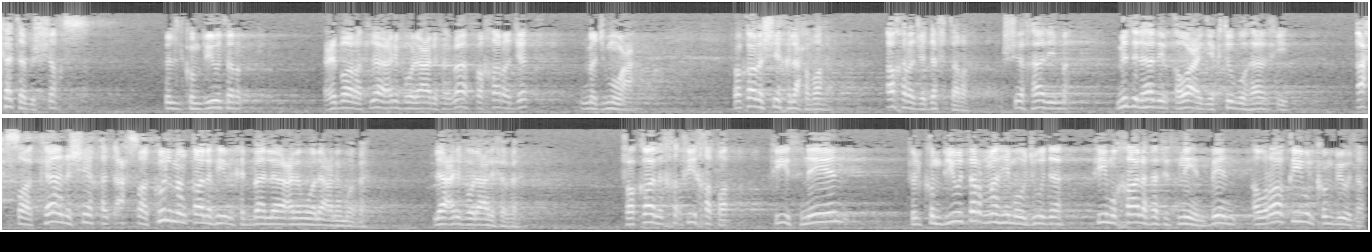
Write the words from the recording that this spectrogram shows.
كتب الشخص في الكمبيوتر عبارة لا أعرف ولا أعرف أباه فخرجت مجموعة. فقال الشيخ لحظة أخرج دفترة. الشيخ هذه مثل هذه القواعد يكتبها في أحصى كان الشيخ قد أحصى كل من قال فيه ابن حبان لا أعلم ولا أعلم به لا أعرف ولا أعرف به فقال في خطأ في اثنين في الكمبيوتر ما هي موجودة في مخالفة في اثنين بين أوراقي والكمبيوتر.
